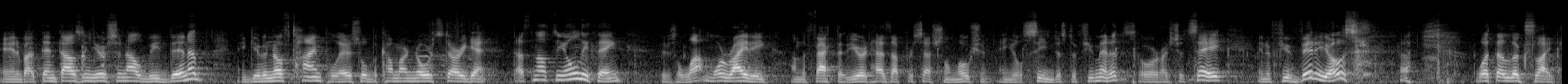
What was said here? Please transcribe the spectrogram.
and about 10,000 years from now, it will be Deneb, and given enough time, Polaris will become our North Star again. That's not the only thing. There's a lot more writing on the fact that the Earth has that precessional motion, and you'll see in just a few minutes, or I should say, in a few videos, what that looks like.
